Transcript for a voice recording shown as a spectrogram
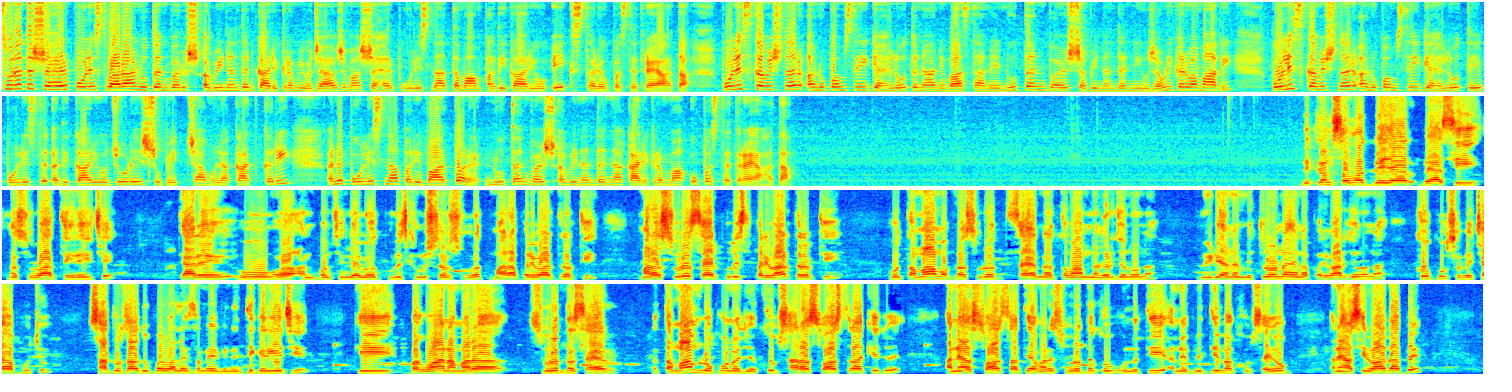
સુરત શહેર પોલીસ દ્વારા નૂતન વર્ષ અભિનંદન કાર્યક્રમ યોજાયો, જેમાં શહેર પોલીસના તમામ અધિકારીઓ એક સ્થળે ઉપસ્થિત રહ્યા હતા. પોલીસ કમિશનર અનુપમસિંહ ગહેલોતના નિવાસસ્થાને નૂતન વર્ષ અભિનંદનની ઉજવણી કરવામાં આવી. પોલીસ કમિશનર અનુપમસિંહ ગહેલોતે પોલીસ અધિકારીઓ જોડે શુભેચ્છા મુલાકાત કરી અને પોલીસના પરિવાર પણ નૂતન વર્ષ અભિનંદનના કાર્યક્રમમાં ઉપસ્થિત રહ્યા હતા. વિક્રમ સંવત બે હજાર બ્યાસીની શરૂઆત થઈ રહી છે. ત્યારે હું અનુપમસિંહ ગહેલોત, પોલીસ કમિશનર સુરત, મારા પરિવાર તરફથી, મારા સુરત શહેર પોલીસ પરિવાર તરફથી, હું તમામ આપણા સુરત શહેરના તમામ નગરજનોના, મીડિયાના મિત્રોને, એના પરિવારજનોને ખૂબ ખૂબ શુભેચ્છા આપું છું. સાથોસાથ ઉપરવાલે સમયે વિનંતી કરીએ છીએ કે ભગવાન અમારા સુરતના શહેર તમામ લોકોને જો ખૂબ સારા સ્વાસ્થ્ય રાખે જોઈએ અને આ સ્વાસ્થ્ય સાથે અમારે સુરતને ખૂબ ઉન્નતિ અને વૃદ્ધિમાં ખૂબ સહયોગ અને આશીર્વાદ આપે.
